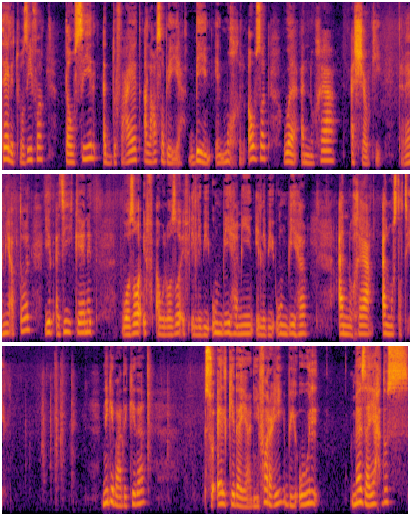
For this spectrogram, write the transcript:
تالت وظيفة توصيل الدفعات العصبية بين المخ الأوسط والنخاع الشوكي. تمام يا أبطال؟ يبقى دي كانت وظائف أو الوظائف اللي بيقوم بيها مين؟ اللي بيقوم بيها النخاع المستطيل. نيجي بعد كده سؤال كده يعني فرعي بيقول ماذا يحدث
